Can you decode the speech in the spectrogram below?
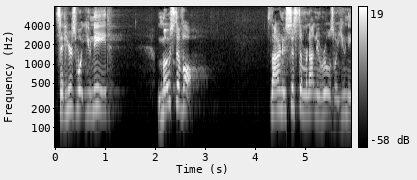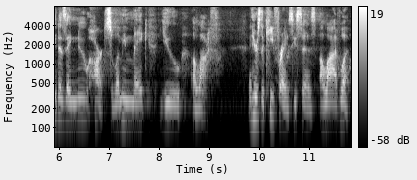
Said, here's what you need. Most of all, it's not a new system or not new rules. What you need is a new heart. So let me make you alive. And here's the key phrase He says, alive what?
